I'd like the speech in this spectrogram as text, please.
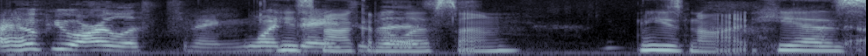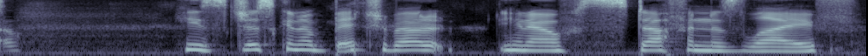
I hope you are listening one he's day. not to gonna listen. He's not. He has. He's just gonna bitch about you know stuff in his life.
